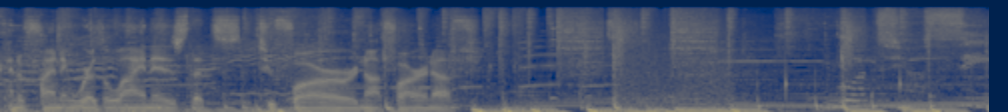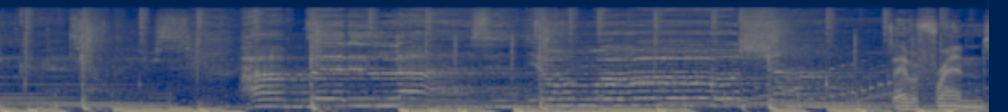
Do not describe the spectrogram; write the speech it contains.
kind of finding where the line is that's too far or not far enough. I have a friend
